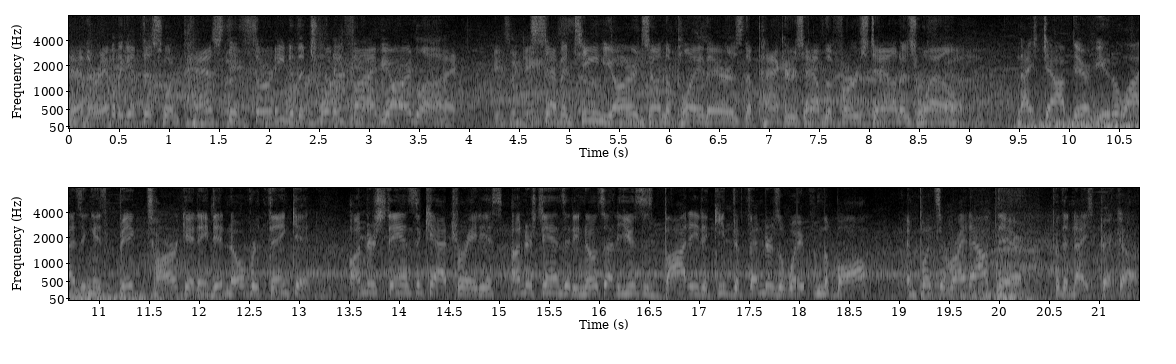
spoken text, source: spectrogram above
And they're able to get this one past the 30 to the 25-yard line. It's a gain 17 yards on the play there as the Packers have the first down as well. Nice job there of utilizing his big target, he didn't overthink it. understands the catch radius, understands that he knows how to use his body to keep defenders away from the ball, and puts it right out there for the nice pickup.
